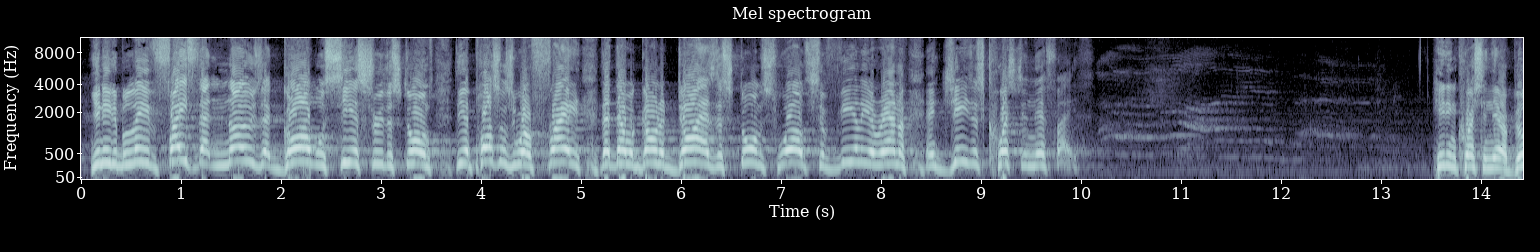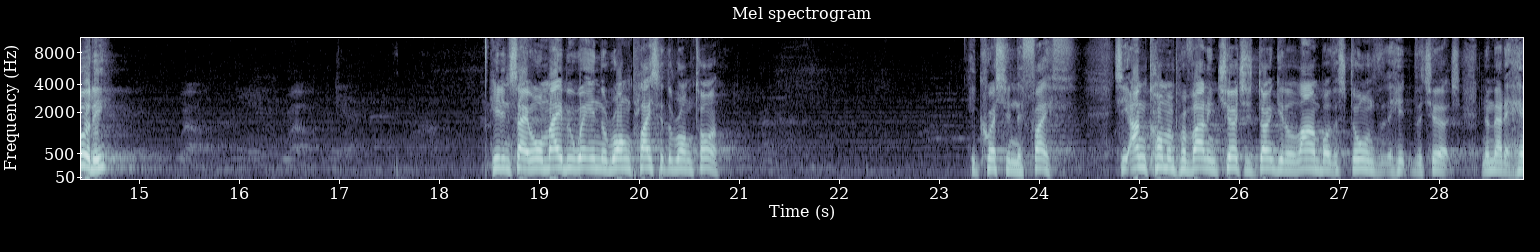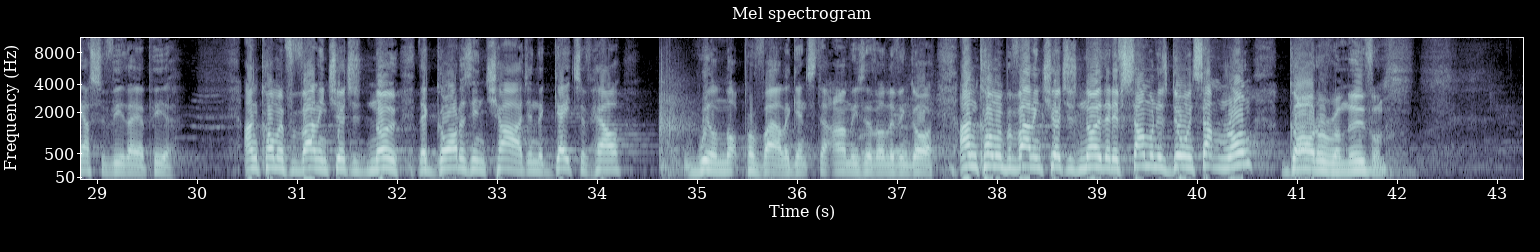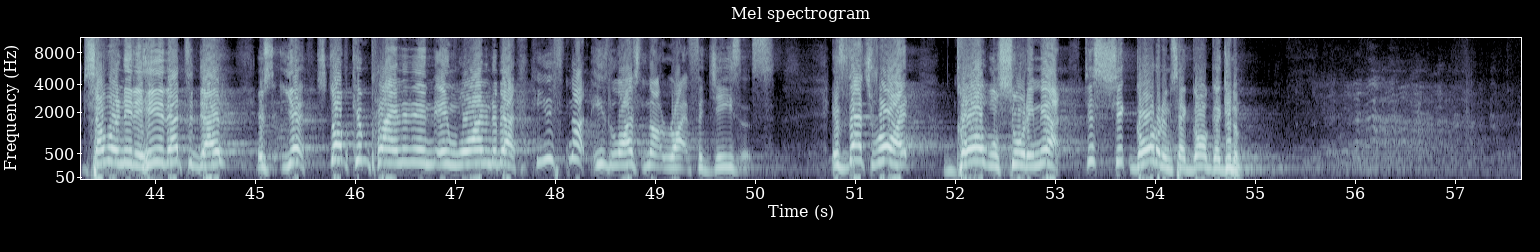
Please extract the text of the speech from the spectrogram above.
You need to believe faith that knows that God will see us through the storms. The apostles were afraid that they were going to die as the storm swirled severely around them, and Jesus questioned their faith. He didn't question their ability. He didn't say, well, maybe we're in the wrong place at the wrong time. He questioned their faith. See, uncommon prevailing churches don't get alarmed by the storms that hit the church, no matter how severe they appear. Uncommon prevailing churches know that God is in charge and the gates of hell will not prevail against the armies of the living God. Uncommon prevailing churches know that if someone is doing something wrong, God will remove them. Someone need to hear that today. If, yeah, stop complaining and, and whining about he's not, his life's not right for Jesus. If that's right, God will sort him out. Just sit God on him say, God, go get him.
